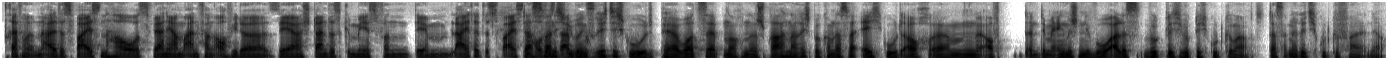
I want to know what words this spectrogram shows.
treffen ein altes Waisenhaus, werden ja am Anfang auch wieder sehr standesgemäß von dem Leiter des Waisenhauses. Das fand ich übrigens richtig gut. Per WhatsApp noch eine Sprachnachricht bekommen, das war echt gut. Auch ähm, auf dem englischen Niveau alles wirklich, wirklich gut gemacht. Das hat mir richtig gut gefallen, ja.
